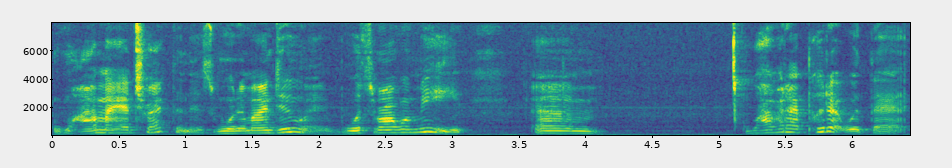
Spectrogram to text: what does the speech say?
why am I attracting this? What am I doing? What's wrong with me? Um, why would I put up with that?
